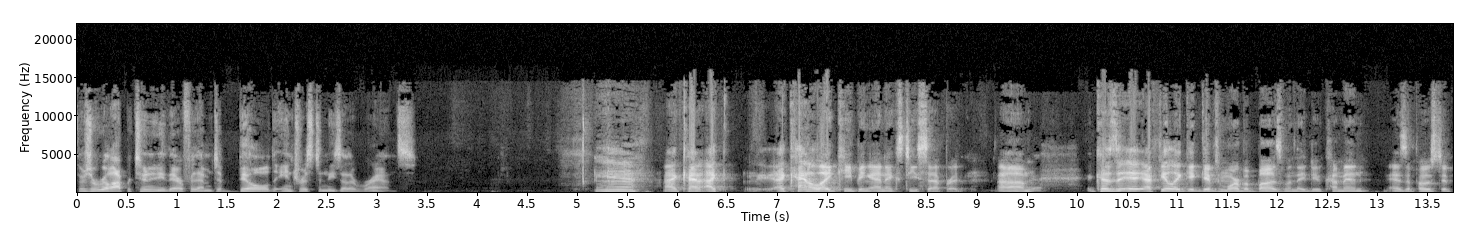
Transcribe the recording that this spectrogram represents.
there's a real opportunity there for them to build interest in these other brands. Yeah, I kind of I I kind of like keeping NXT separate. Um, yeah because I feel like it gives more of a buzz when they do come in as opposed to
